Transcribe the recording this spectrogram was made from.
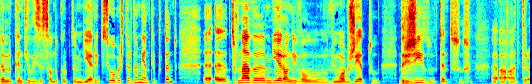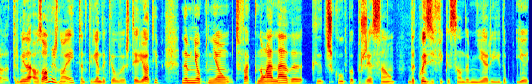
da mercantilização do corpo da mulher e do seu abastardamento e, portanto, a, a, tornada a mulher ao nível de um objeto dirigido tanto aos homens, não é? E, portanto, criando aquele estereótipo. Na minha opinião, de facto, não há nada que desculpa a projeção da coisificação da mulher e, da, e, a,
